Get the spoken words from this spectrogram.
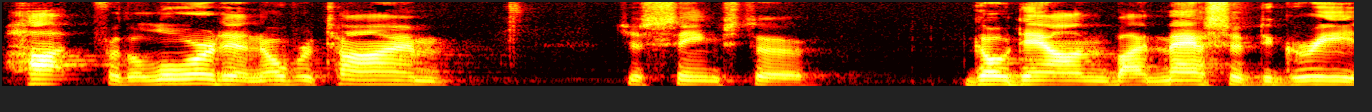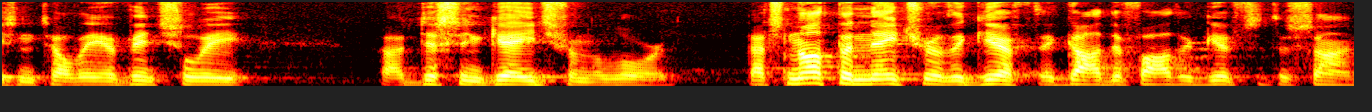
hot for the Lord, and over time just seems to go down by massive degrees until they eventually uh, disengage from the Lord. That's not the nature of the gift that God the Father gives to the Son.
